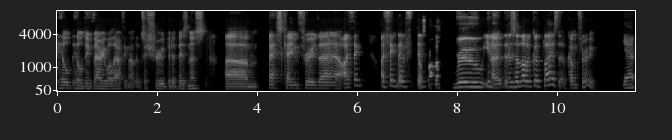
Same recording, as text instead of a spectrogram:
he'll he'll do very well there. I think that looks a shrewd bit of business. Um, Bess came through there. I think I think they've, Buttler. Rew. You know, there's a lot of good players that have come through. Yeah,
